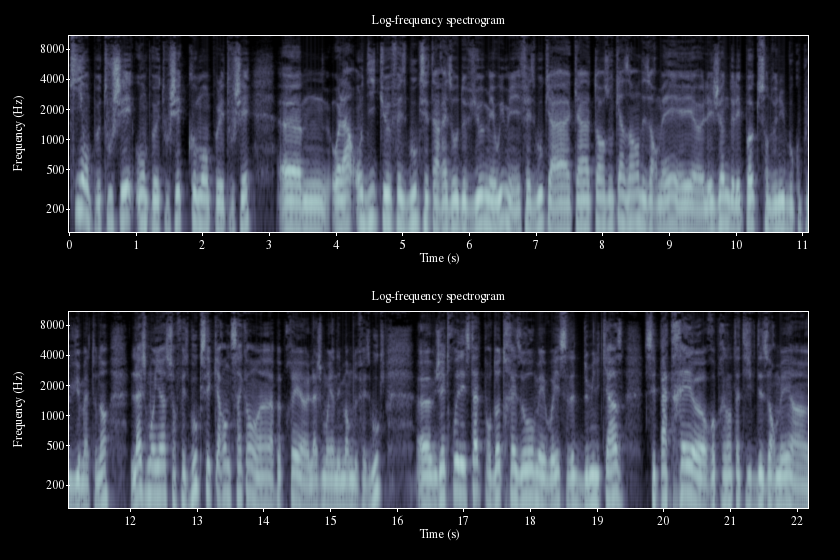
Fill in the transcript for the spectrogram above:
qui on peut toucher, où on peut les toucher, comment on peut les toucher. Euh, voilà, on dit que Facebook c'est un réseau de vieux, mais oui, mais Facebook a 14 ou 15 ans désormais et euh, les jeunes de l'époque sont devenus beaucoup plus vieux maintenant. L'âge moyen sur Facebook c'est 45 ans, hein, à peu près euh, l'âge moyen des membres de Facebook. J'avais trouvé des stats pour d'autres réseaux, mais vous voyez ça date de 2015, c'est pas très représentatif désormais, hein,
